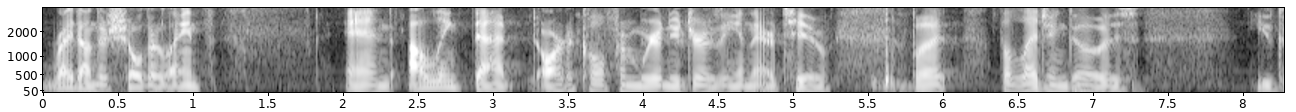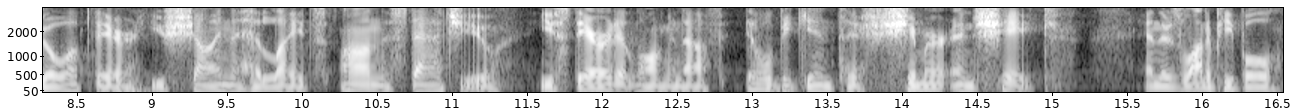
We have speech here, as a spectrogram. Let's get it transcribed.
right under shoulder length. And I'll link that article from Weird New Jersey in there too. But the legend goes you go up there, you shine the headlights on the statue, you stare at it long enough, it will begin to shimmer and shake. And there's a lot of people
